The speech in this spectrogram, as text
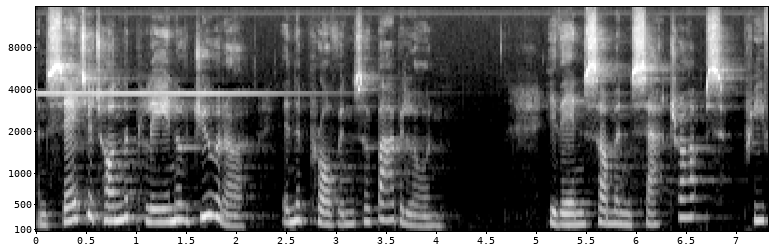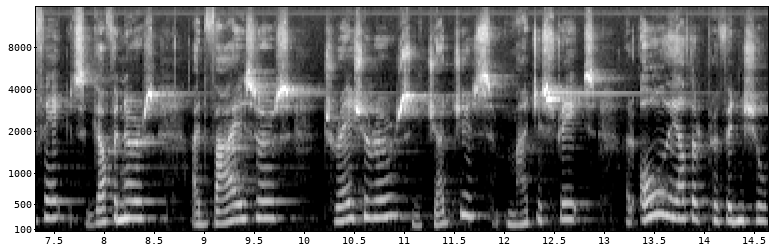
and set it on the plain of Dura in the province of Babylon. He then summoned satraps, prefects, governors, advisers, treasurers, judges, magistrates, and all the other provincial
